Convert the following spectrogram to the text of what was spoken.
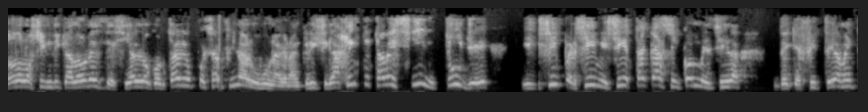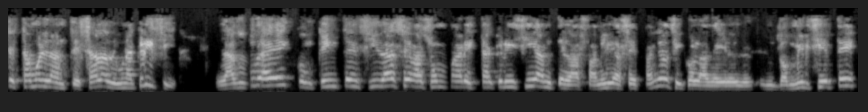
todos los indicadores decían lo contrario, pues al final hubo una gran crisis. La gente esta vez sí intuye y sí percibe y sí está casi convencida de que efectivamente estamos en la antesala de una crisis. La duda es con qué intensidad se va a asomar esta crisis ante las familias españolas y con la del 2007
